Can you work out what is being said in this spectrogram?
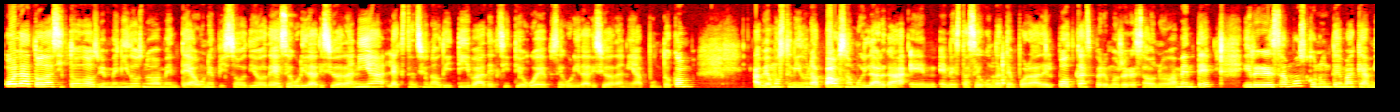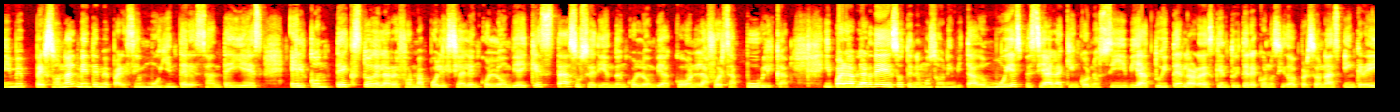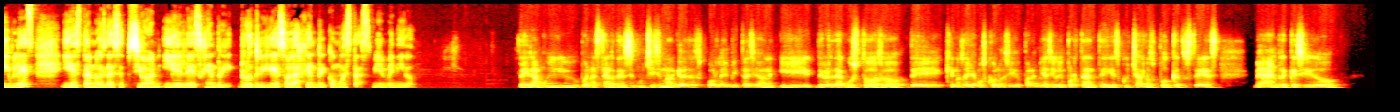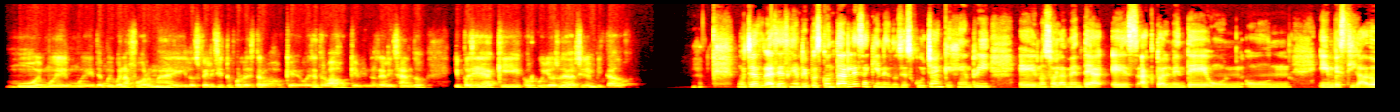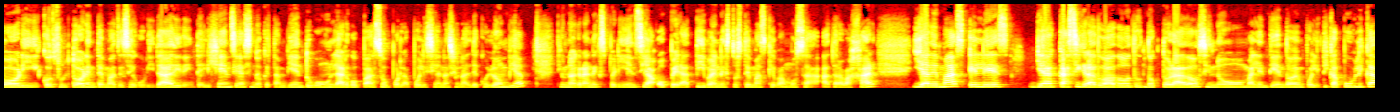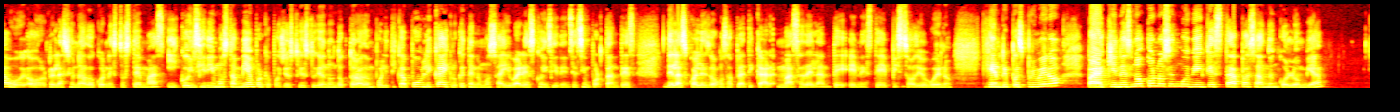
Hola a todas y todos, bienvenidos nuevamente a un episodio de Seguridad y Ciudadanía, la extensión auditiva del sitio web seguridadyciudadanía.com habíamos tenido una pausa muy larga en, esta segunda temporada del podcast, pero hemos regresado nuevamente y regresamos con un tema que a mí me personalmente me parece muy interesante y es el contexto de la reforma policial en Colombia y qué está sucediendo en Colombia con la fuerza pública. Y para hablar de eso tenemos a un invitado muy especial a quien conocí vía Twitter. La verdad es que en Twitter he conocido a personas increíbles y esta no es la excepción y él es Henry Rodríguez. Hola Henry, ¿cómo estás? Bienvenido. Deira, muy buenas tardes. Muchísimas gracias por la invitación y de verdad gustoso de que nos hayamos conocido. Para mí ha sido importante y escuchar los podcasts de ustedes me ha enriquecido muy, muy, muy, de muy buena forma y los felicito por ese trabajo que, ese trabajo que viene realizando. Y pues he aquí orgulloso de haber sido invitado. Muchas gracias, Henry. Pues contarles a quienes nos escuchan que Henry eh, no solamente es actualmente un, investigador y consultor en temas de seguridad y de inteligencia, sino que también tuvo un largo paso por la Policía Nacional de Colombia. Tiene una gran experiencia operativa en estos temas que vamos a, trabajar. Y además, él es ya casi graduado de un doctorado, si no mal entiendo, en política pública o, o relacionado con estos temas. Y coincidimos también porque pues yo estoy estudiando un doctorado en política pública y creo que tenemos ahí varias coincidencias importantes de las cuales vamos a platicar más adelante en este episodio. Bueno, Henry, pues primero, para quienes no conocen muy bien qué está pasando en Colombia,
